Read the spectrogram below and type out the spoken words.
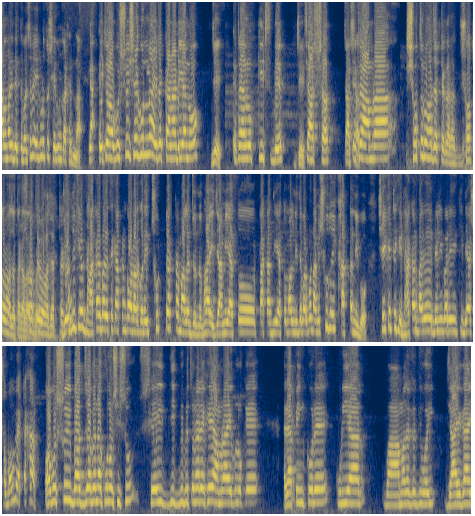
আলমারি দেখতে পাচ্ছি এগুলো তো সেগুন কাঠের না? না এটা অবশ্যই সেগুন না এটা কানাডিয়ান ওক জি। এটা হলো কিডস বেড জি চার সাত। এটা আমরা সতেরো হাজার টাকা রাখব। সতেরো হাজার টাকা সতেরো হাজার টাকা। যদি কেউ ঢাকার বাইরে থেকে আপনাকে অর্ডার করে এই ছোট্ট একটা মালের জন্য ভাই যে আমি এত টাকা দিয়ে এত মাল নিতে পারব না আমি শুধু এই খাটটা নিব। সেই ক্ষেত্রে কি ঢাকার বাইরে ডেলিভারি কি দেওয়া সম্ভব হবে একটা খাট? অবশ্যই বাদ যাবে না কোনো শিশু। সেই দিক বিবেচনা রেখে আমরা এগুলোকে র্যাপিং করে কুরিয়ার বা আমাদের যদি ওই জায়গায়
